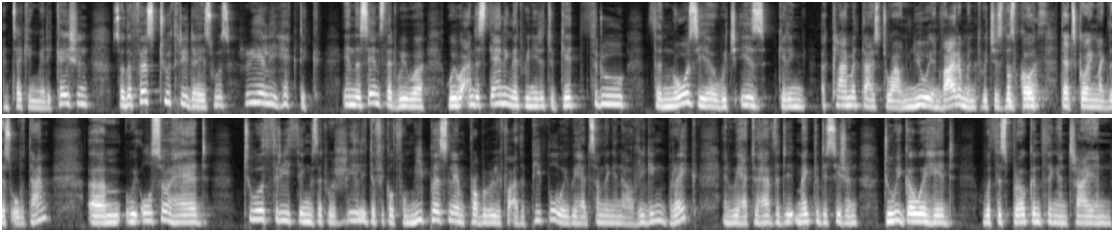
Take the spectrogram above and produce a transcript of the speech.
and taking medication. So, the first two, three days was really hectic in the sense that we were we were understanding that we needed to get through the nausea which is getting acclimatized to our new environment which is this boat that's going like this all the time um, we also had two or three things that were really difficult for me personally and probably for other people where we had something in our rigging break and we had to have the make the decision do we go ahead with this broken thing and try and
